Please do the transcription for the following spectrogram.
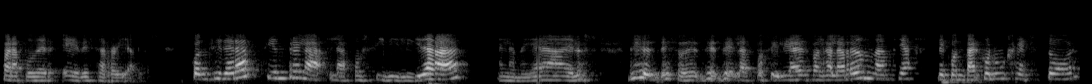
para poder eh, desarrollarlos. Considerar siempre la, posibilidad, en la medida de, los, de, las posibilidades, valga la redundancia, de contar con un gestor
